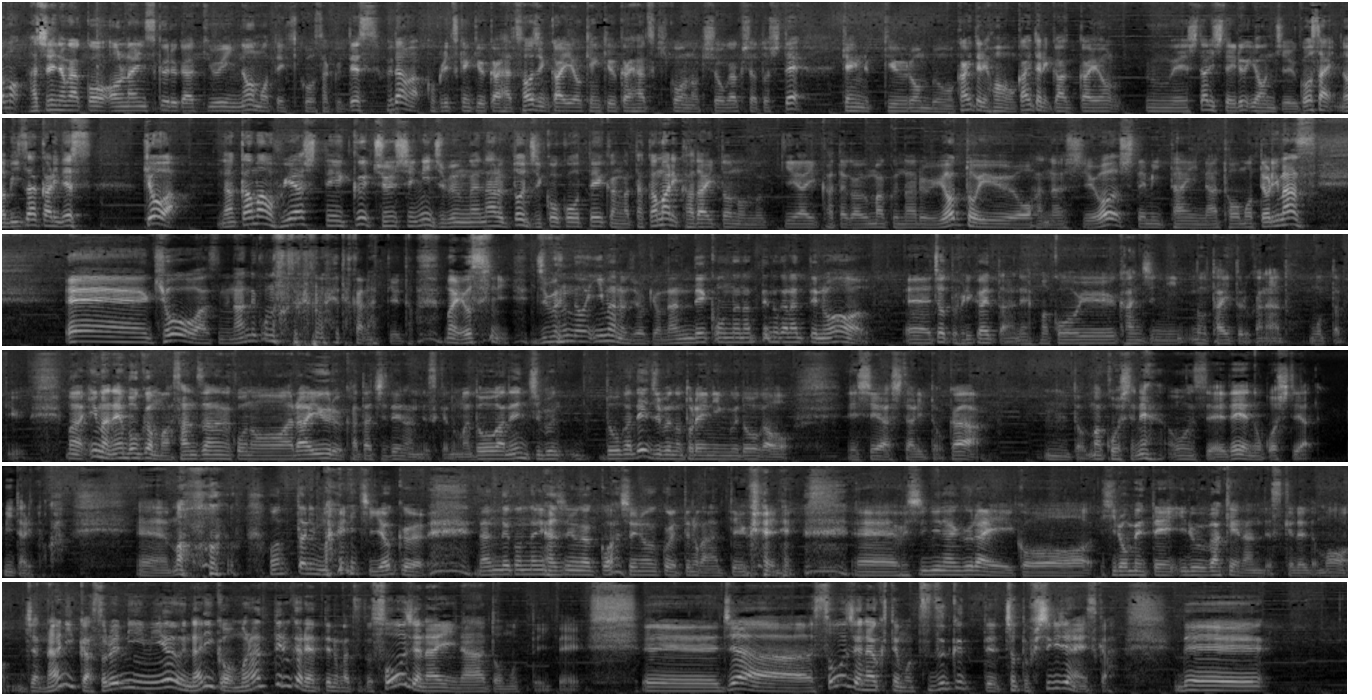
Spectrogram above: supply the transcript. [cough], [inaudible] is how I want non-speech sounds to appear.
どうも走りの学校オンラインスクール学級委員の茂木耕作です。普段は国立研究開発法人海洋研究開発機構の気象学者として研究論文を書いたり本を書いたり学会を運営したりしている45歳のび盛りです。今日は仲間を増やしていく中心に自分がなると自己肯定感が高まり課題との向き合い方がうまくなるよというお話をしてみたいなと思っております。えー、今日はですねなんでこんなこと考えたかなっていうと [laughs] まあ要するに自分の今の状況なんでこんななってんのかなっていうのを、えー、ちょっと振り返ったらね、まあ、こういう感じにのタイトルかなと思ったっていうまあ今ね僕はまあ散々このあらゆる形でなんですけど、まあ、動画ね自分動画で自分のトレーニング動画をシェアしたりとかうんとまあこうしてね音声で残してみたりとか。えー、まあ [laughs] 本当に毎日よくなんでこんなに走りの学校走りの学校言ってるのかなっていうぐらいね、えー、不思議なぐらいこう広めているわけなんですけれどもじゃあ何かそれに見合う何かをもらってるからやってるのかっていうとそうじゃないなと思っていて、えー、じゃあそうじゃなくても続くってちょっと不思議じゃないですか。で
